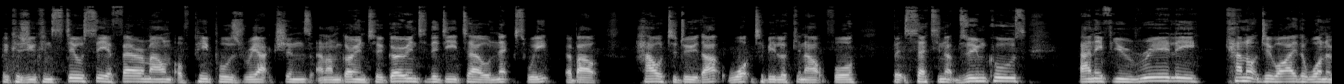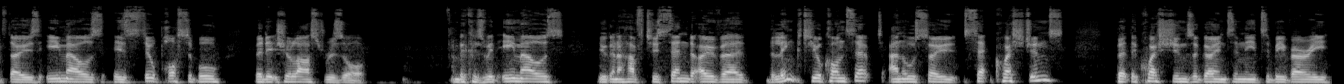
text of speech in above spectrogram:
because you can still see a fair amount of people's reactions. And I'm going to go into the detail next week about how to do that, what to be looking out for, but setting up Zoom calls. And if you really cannot do either one of those, emails is still possible, but it's your last resort. Because with emails, you're going to have to send over the link to your concept and also set questions. But the questions are going to need to be very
